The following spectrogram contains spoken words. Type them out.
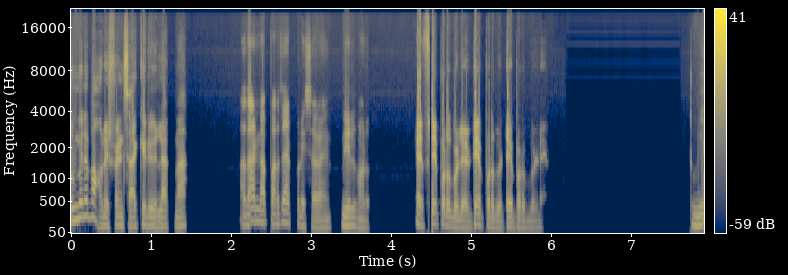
ಸುಮ್ಮನೆ ಬಾ ಅವನಿಗೆ ಫ್ರೆಂಡ್ಸ್ ಹಾಕಿದ್ವಿ ಲಾಕ್ನ ಅದಣ್ಣ ಪರ್ದೆ ಹಾಕ್ಬಿಡಿ ಸರ್ ನೀಲ್ ಮಾಡು ಟೇಪ್ ಹೊಡ್ಬಿಡಿ ಟೇಪ್ ಹೊಡ್ಬಿಡಿ ಟೇಪ್ ಹೊಡ್ಬಿಡಿ तुम्ही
